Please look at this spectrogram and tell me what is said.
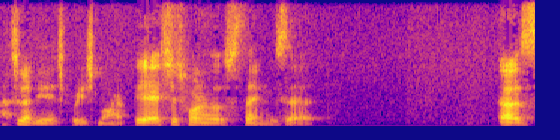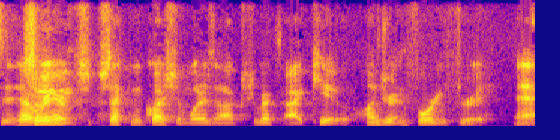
I still think he's pretty smart. Yeah, it's just one of those things that. Uh, so you- second question: What is Alex Trebek's IQ? 143. Eh,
